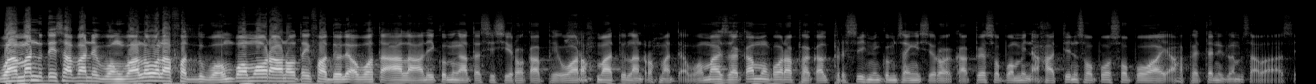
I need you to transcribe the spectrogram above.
Waman uti sapane wong walau la fadlu wa umpama ora ana te fadhole Allah taala alaikum ing atas sira kabeh wa rahmatul lan rahmat Allah mazaka mongko ora bakal bersih mingkum sangi sira kabeh sapa min ahadin sapa sapa wae abadan dalam sawase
